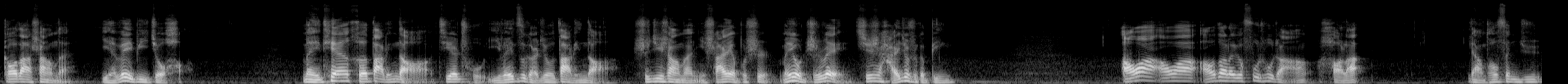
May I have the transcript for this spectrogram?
高大上的也未必就好。每天和大领导接触，以为自个儿就是大领导，实际上呢，你啥也不是，没有职位，其实还就是个兵。熬啊熬啊，熬到了一个副处长，好了，两头分居，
